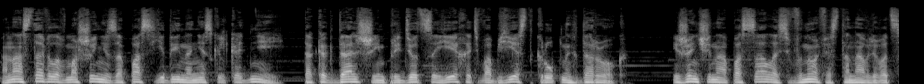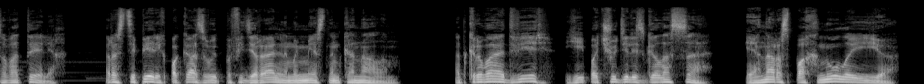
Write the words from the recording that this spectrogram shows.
Она оставила в машине запас еды на несколько дней, так как дальше им придется ехать в объезд крупных дорог. И женщина опасалась вновь останавливаться в отелях, раз теперь их показывают по федеральным и местным каналам. Открывая дверь, ей почудились голоса и она распахнула ее,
